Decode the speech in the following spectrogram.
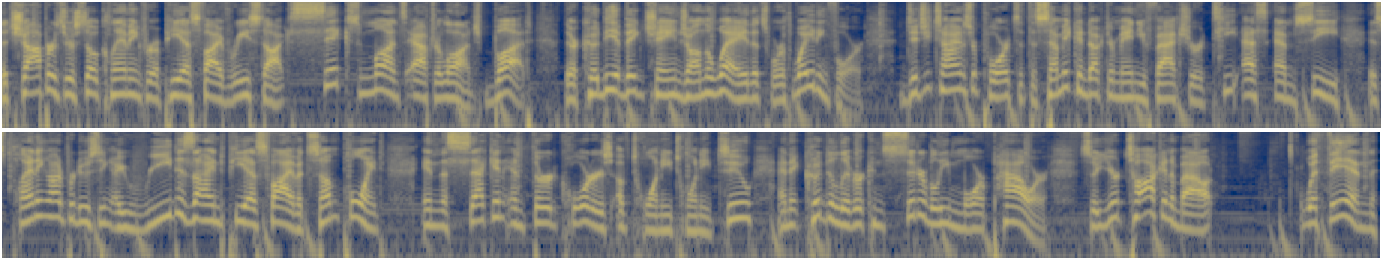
that shoppers are still clamming for a PS5 restock six months after launch, but there could be a big change on the way that's worth waiting for. DigiTimes reports that the semiconductor manufacturer TSMC is planning on producing a redesigned PS5 at some point in the second and third quarters of 2022, and it could deliver considerably more power. So you're talking about within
